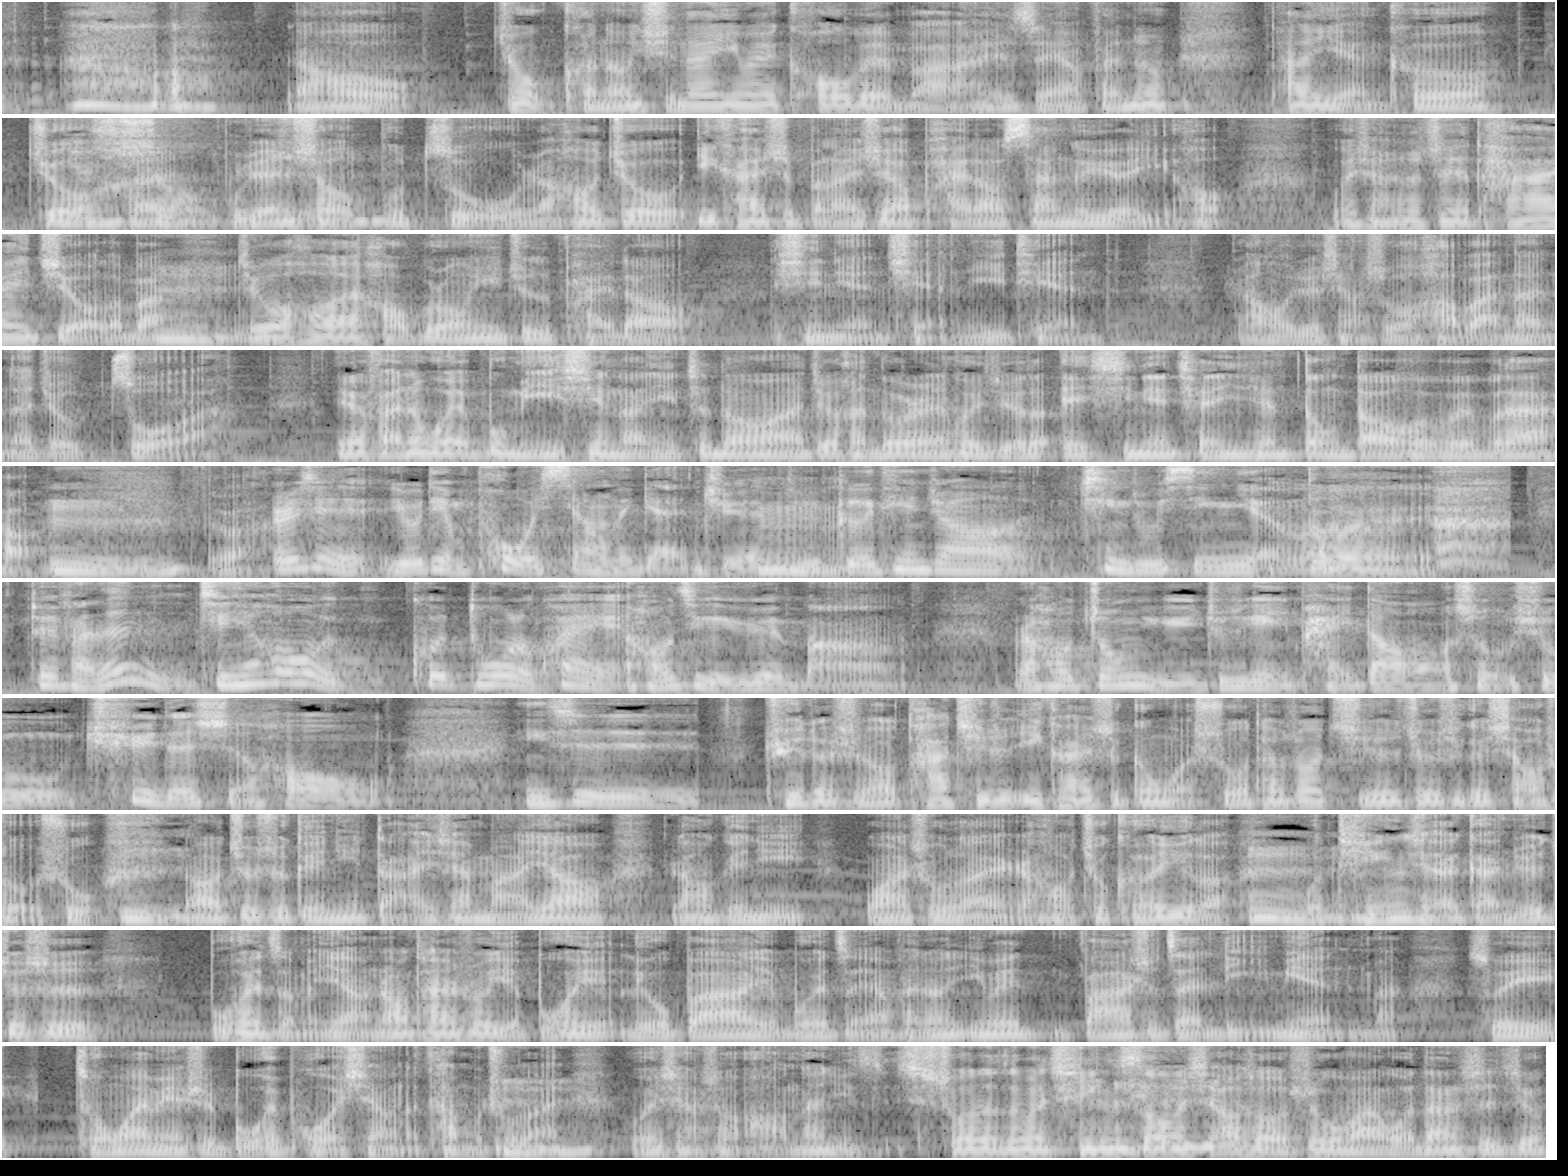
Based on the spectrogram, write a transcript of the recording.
然后就可能现在因为 COVID 吧，还是怎样，反正他的眼科。就很人手不足，然后就一开始本来是要排到三个月以后，我想说这也太久了吧，嗯、结果后来好不容易就是排到新年前一天，然后我就想说好吧，那那就做吧，因为反正我也不迷信了，你知道吗？就很多人会觉得，哎，新年前一天动刀会不会不太好？嗯，对吧？而且有点破相的感觉，嗯、就是隔天就要庆祝新年了。对，对，反正前前后后会拖了快好几个月吧。然后终于就是给你排到手术去的时候，你是去的时候，他其实一开始跟我说，他说其实就是一个小手术，嗯，然后就是给你打一下麻药，然后给你挖出来，然后就可以了。嗯，我听起来感觉就是不会怎么样。然后他说也不会留疤，也不会怎样，反正因为疤是在里面嘛，所以从外面是不会破相的，看不出来。嗯，我就想说，哦，那你说的这么轻松，小手术嘛，我当时就。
